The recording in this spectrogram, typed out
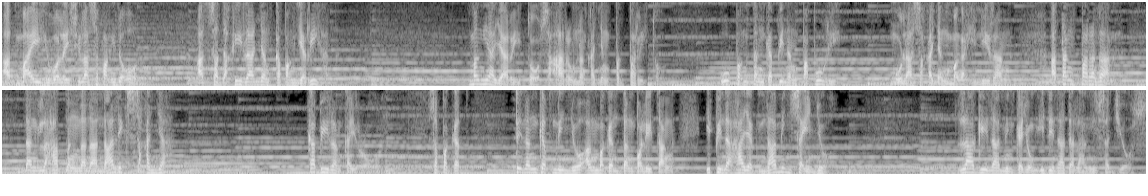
at maihiwalay sila sa Panginoon at sa dakila niyang kapangyarihan. Mangyayari ito sa araw ng kanyang pagparito upang tanggapin ang papuri mula sa kanyang mga hinirang at ang parangal ng lahat ng nananalig sa Kanya. Kabilang kayo roon, sapagkat tinanggap ninyo ang magandang balitang ipinahayag namin sa inyo. Lagi namin kayong idinadalangin sa Diyos,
